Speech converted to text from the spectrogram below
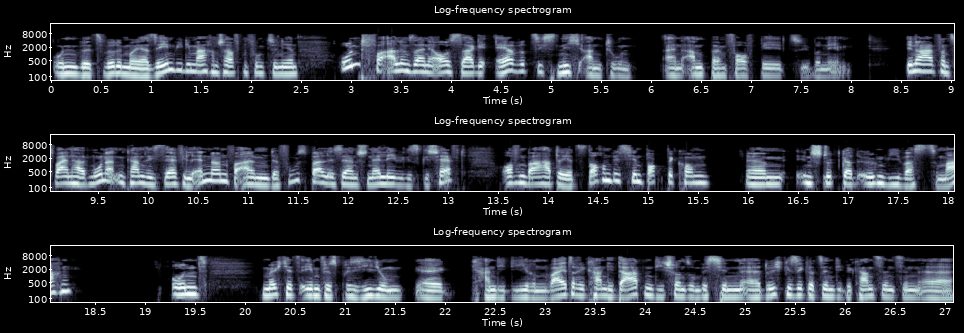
Und jetzt würde man ja sehen, wie die Machenschaften funktionieren. Und vor allem seine Aussage, er wird sich's nicht antun, ein Amt beim VfB zu übernehmen. Innerhalb von zweieinhalb Monaten kann sich sehr viel ändern. Vor allem der Fußball ist ja ein schnelllebiges Geschäft. Offenbar hat er jetzt doch ein bisschen Bock bekommen, ähm, in Stuttgart irgendwie was zu machen. Und möchte jetzt eben fürs Präsidium äh, kandidieren. Weitere Kandidaten, die schon so ein bisschen äh, durchgesickert sind, die bekannt sind, sind äh,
